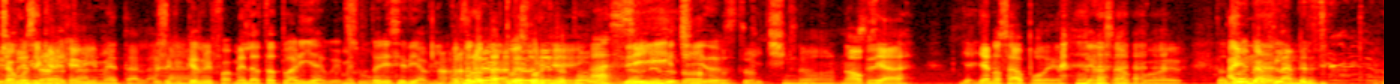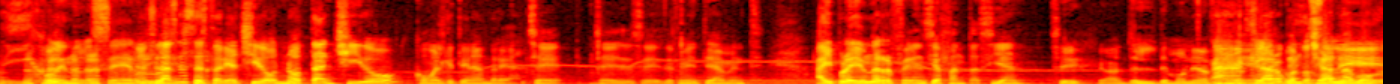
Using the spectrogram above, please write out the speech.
Escucha música de heavy metal. Ese creo que es mi fa- Me la tatuaría, güey. Me Su- tatuaría ese diablito. No te lo tatúes porque- tatuado, Ah, sí, chido. Qué chingón. No, pues Sí. ya, ya, ya no se va a poder. Ya no se va a poder. Hay una. Flanders. Híjole, no lo sé. no El Flanders sé. estaría chido, no tan chido como el que tiene Andrea. Sí, sí, sí, sí, definitivamente. Hay por ahí una referencia a fantasía. Sí, del demonio de Ah, claro, cuando sale-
